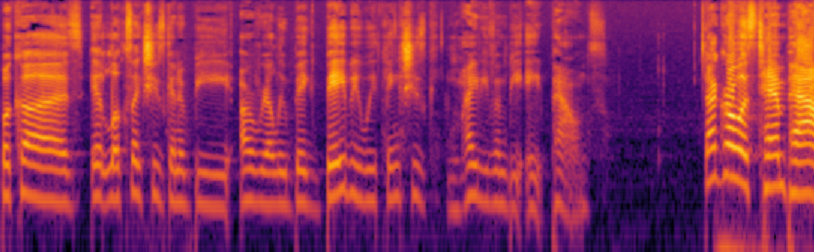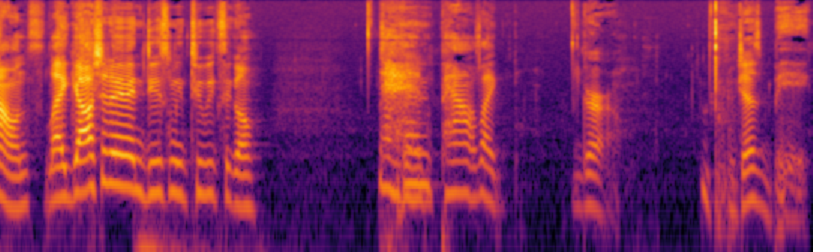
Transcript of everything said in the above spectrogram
because it looks like she's going to be a really big baby. We think she's might even be 8 pounds." That girl was 10 pounds. Like y'all should have induced me 2 weeks ago. 10 pounds like girl. Just big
